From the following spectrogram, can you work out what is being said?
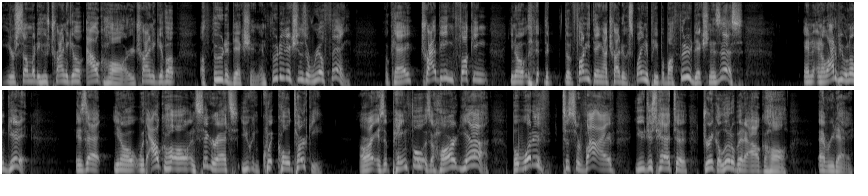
you're somebody who's trying to give up alcohol or you're trying to give up a food addiction, and food addiction is a real thing. Okay? Try being fucking, you know, the, the funny thing I try to explain to people about food addiction is this, and, and a lot of people don't get it, is that, you know, with alcohol and cigarettes, you can quit cold turkey. All right? Is it painful? Is it hard? Yeah. But what if to survive, you just had to drink a little bit of alcohol every day?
